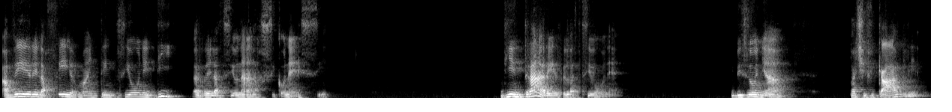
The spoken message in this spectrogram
avere la ferma intenzione di relazionarsi con essi, di entrare in relazione. Bisogna pacificarli,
